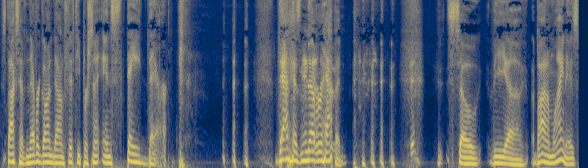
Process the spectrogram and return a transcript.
stocks have never gone down 50% and stayed there. that has never happened. so the uh, bottom line is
